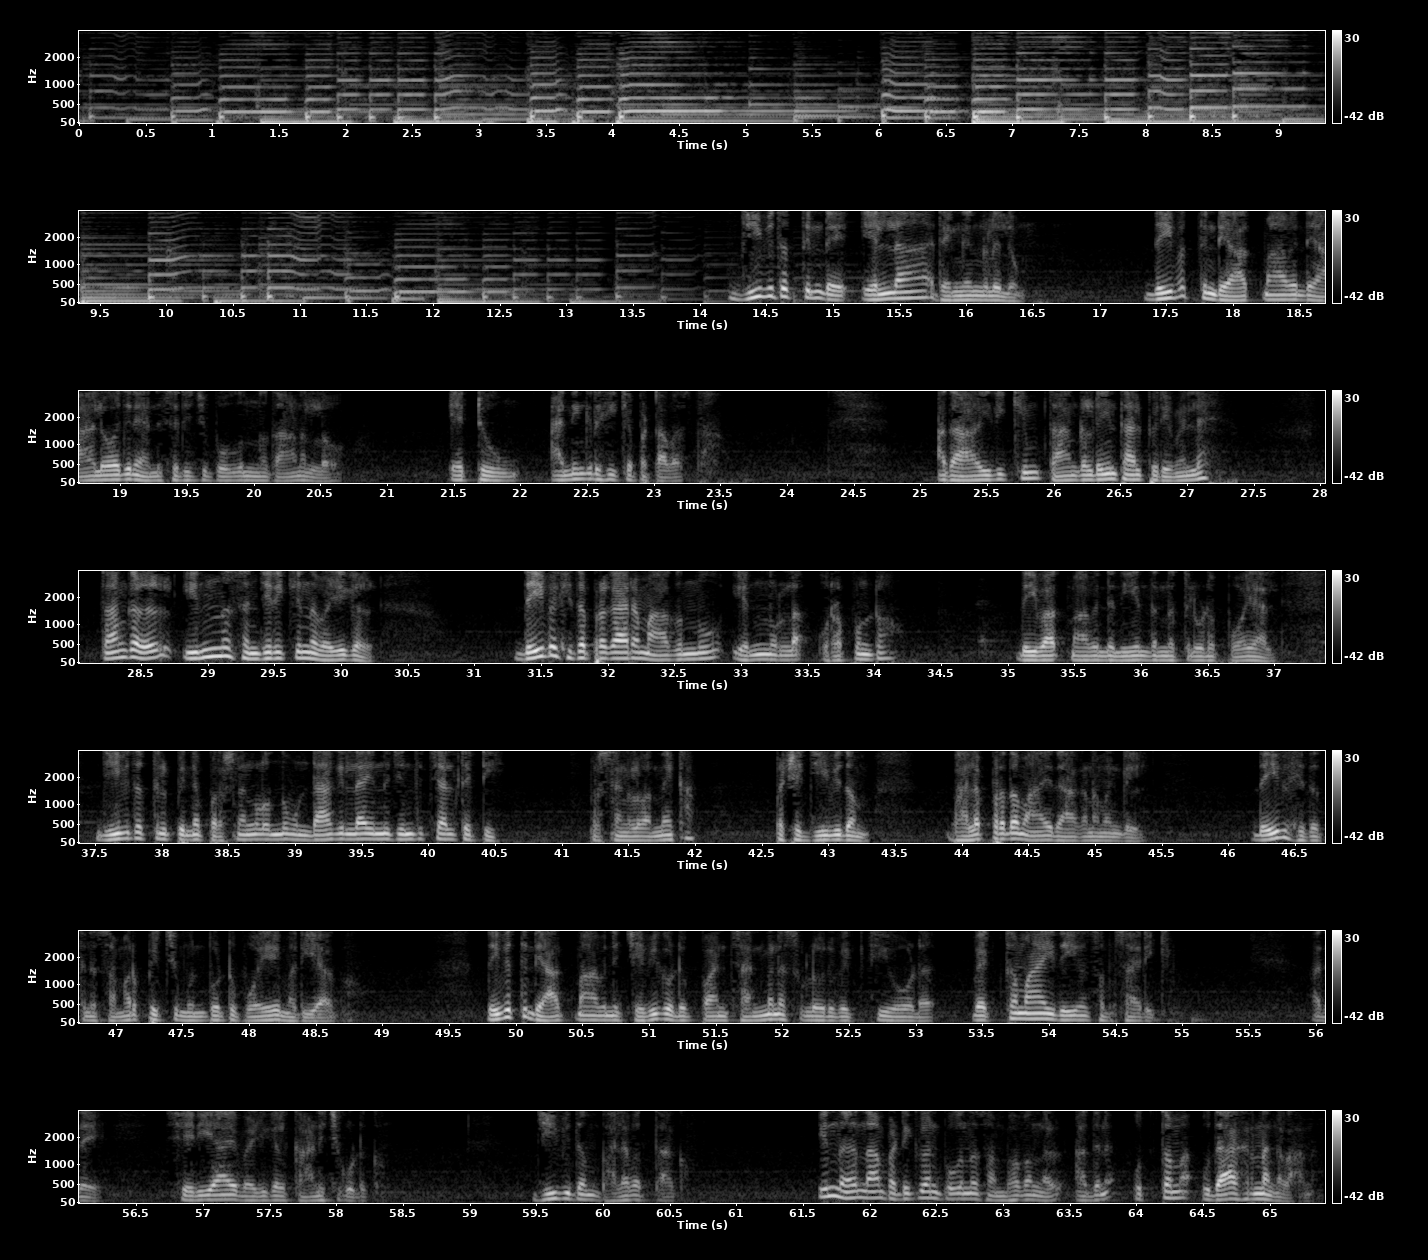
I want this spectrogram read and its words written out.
ജീവിതത്തിന്റെ എല്ലാ രംഗങ്ങളിലും ദൈവത്തിന്റെ ആത്മാവിന്റെ ആലോചന അനുസരിച്ച് പോകുന്നതാണല്ലോ ഏറ്റവും അനുഗ്രഹിക്കപ്പെട്ട അവസ്ഥ. അതായിരിക്കും താങ്കളുടെയും താൽപര്യമല്ലേ താങ്കൾ ഇന്ന് സഞ്ചരിക്കുന്ന വഴികൾ ദൈവഹിതപ്രകാരമാകുന്നു എന്നുള്ള ഉറപ്പുണ്ടോ? ദൈവാത്മാവിന്റെ നിയന്ത്രണത്തിലൂടെ പോയാൽ ജീവിതത്തിൽ പിന്നെ പ്രശ്നങ്ങളൊന്നും ഉണ്ടാകില്ല എന്ന് ചിന്തിച്ചാൽ തെറ്റി. പ്രശ്നങ്ങൾ വന്നേക്കാം. പക്ഷെ ജീവിതം ഫലപ്രദമായതാകണമെങ്കിൽ ദൈവഹിതത്തിന് സമർപ്പിച്ച് മുൻപോട്ട് പോയേ മതിയാകൂ. ദൈവത്തിന്റെ ആത്മാവിന് ചെവി കൊടുപ്പാൻ സന്മനസ്സുള്ള ഒരു വ്യക്തിയോട് വ്യക്തമായി ദൈവം സംസാരിക്കും. അതെ ശരിയായ വഴികൾ കാണിച്ചു കൊടുക്കും. ജീവിതം ഫലവത്താകും ഇന്ന് നാം പഠിക്കുവാൻ പോകുന്ന സംഭവങ്ങൾ അതിന് ഉത്തമ ഉദാഹരണങ്ങളാണ്.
